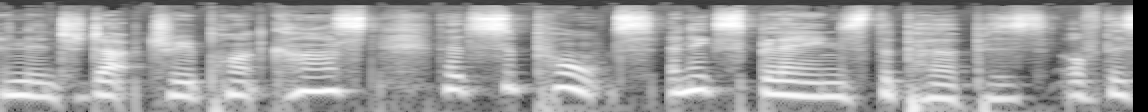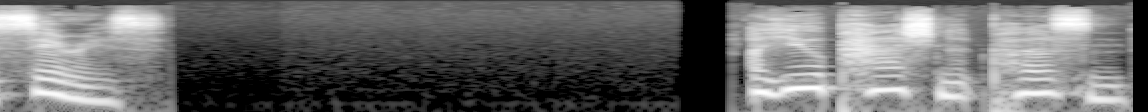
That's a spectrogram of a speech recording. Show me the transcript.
an introductory podcast that supports and explains the purpose of the series. Are you a passionate person?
